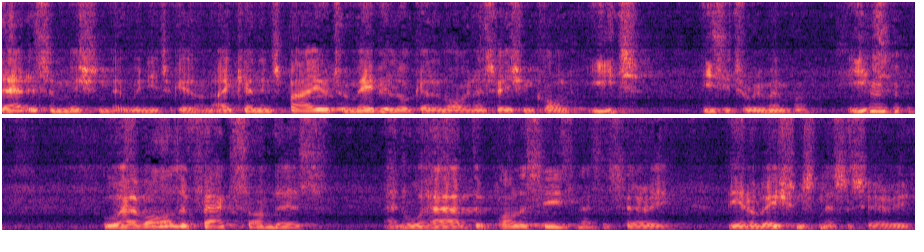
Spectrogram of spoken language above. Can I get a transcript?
That is a mission that we need to get on. I can inspire you to maybe look at an organization called EAT, easy to remember, EAT, who have all the facts on this and who have the policies necessary, the innovations necessary,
